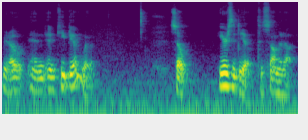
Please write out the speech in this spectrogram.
you know and, and keep dealing with it. So here's the deal to sum it up.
